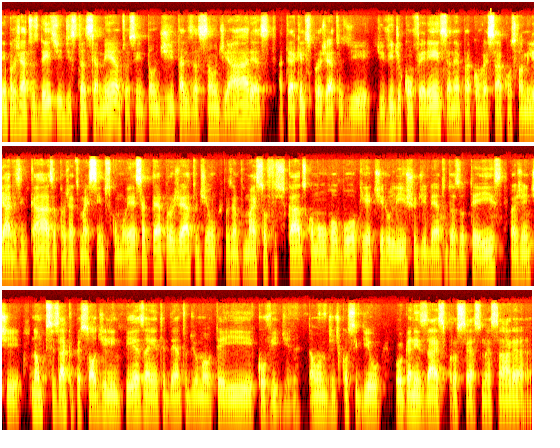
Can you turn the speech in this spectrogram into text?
tem projetos desde distanciamento, assim, então digitalização de áreas, até aqueles projetos de, de videoconferência, né, para conversar com os familiares em casa, projetos mais simples como esse, até projeto de um, por exemplo, mais sofisticados, como um robô que retira o lixo de dentro das UTIs, para a gente não precisar que o pessoal de limpeza entre dentro de uma UTI Covid. Né? Então a gente conseguiu organizar esse processo nessa área,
